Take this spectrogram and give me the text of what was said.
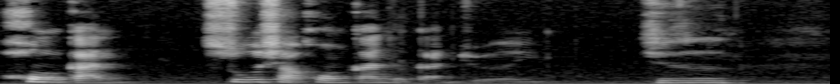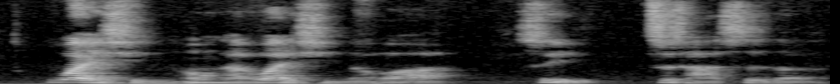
烘干、缩小、烘干的感觉而已。其实外形红茶外形的话，是以制茶师的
